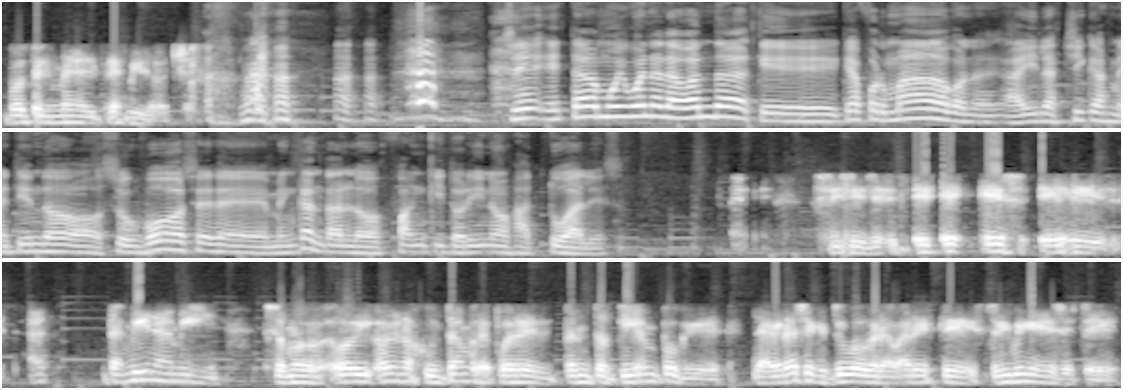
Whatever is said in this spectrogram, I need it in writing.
votenme el 3008. che, está muy buena la banda que, que ha formado, con ahí las chicas metiendo sus voces. Eh, me encantan los funky torinos actuales. Sí, sí, sí eh, es, eh, también a mí. Somos, hoy, hoy nos juntamos después de tanto tiempo que la gracia que tuvo grabar este streaming es este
